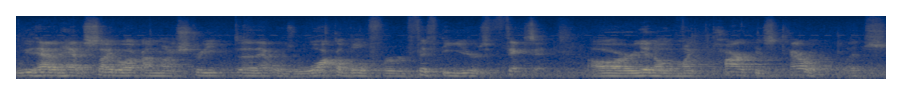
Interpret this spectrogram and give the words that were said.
We haven't had a sidewalk on my street uh, that was walkable for 50 years, fix it. Or, you know, my park is terrible, let's,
